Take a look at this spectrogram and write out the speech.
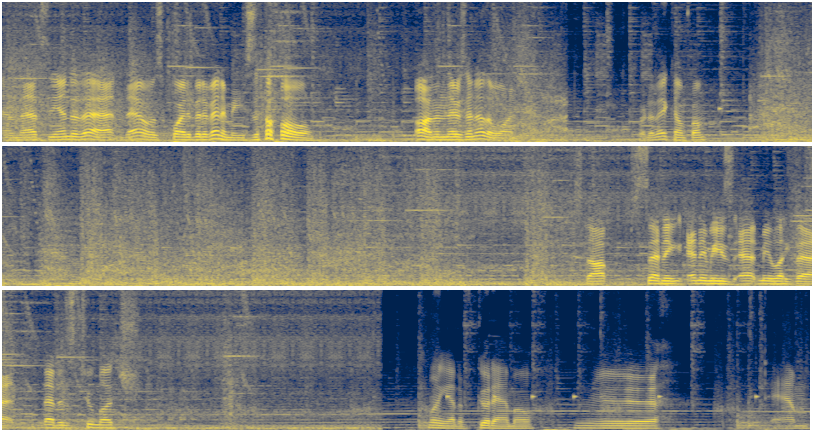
And that's the end of that. That was quite a bit of enemies. Oh, oh and then there's another one. Where do they come from? Stop sending enemies at me like that. That is too much. Running out of good ammo. Ugh. Damn.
